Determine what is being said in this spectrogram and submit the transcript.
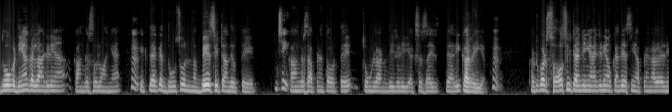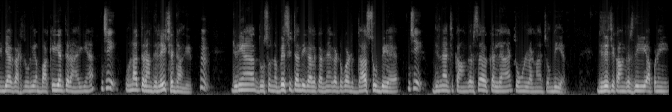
ਦੋ ਵੱਡੀਆਂ ਗੱਲਾਂ ਜਿਹੜੀਆਂ ਕਾਂਗਰਸ ਵੱਲੋਂ ਆਈਆਂ। ਇੱਕ ਤਾਂ ਹੈ ਕਿ 290 ਸੀਟਾਂ ਦੇ ਉੱਤੇ ਜੀ। ਕਾਂਗਰਸ ਆਪਣੇ ਤੌਰ ਤੇ ਚੋਣ ਲੜਨ ਦੀ ਜਿਹੜੀ ਐਕਸਰਸਾਈਜ਼ ਤਿਆਰੀ ਕਰ ਰਹੀ ਹੈ। ਘੱਟੋ ਘੱਟ 100 ਸੀਟਾਂ ਜਿਹੜੀਆਂ ਜਿਹੜੀਆਂ ਉਹ ਕਹਿੰਦੇ ਅਸੀਂ ਆਪਣੇ ਨਾਲ ਇੰਡੀਆ ਗੱਠਜੋੜ ਦੀਆਂ ਬਾਕੀ ਦੀਆਂ ਧਿਰਾਂ ਹੈਗੀਆਂ। ਜੀ। ਉਹਨਾਂ ਧਿਰਾਂ ਦੇ ਲਈ ਛੱਡਾਂਗੇ। ਜਿਹੜੀਆਂ 290 ਸੀਟਾਂ ਦੀ ਗੱਲ ਕਰਦੇ ਹਾਂ ਘੱਟੋ ਘੱਟ 10 ਸੂਬੇ ਹੈ ਜੀ ਜਿਨ੍ਹਾਂ 'ਚ ਕਾਂਗਰਸ ਇਕੱਲਿਆਂ ਚੋਣ ਲੜਨਾ ਚਾਹੁੰਦੀ ਹੈ ਜਿਹਦੇ 'ਚ ਕਾਂਗਰਸ ਦੀ ਆਪਣੀ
